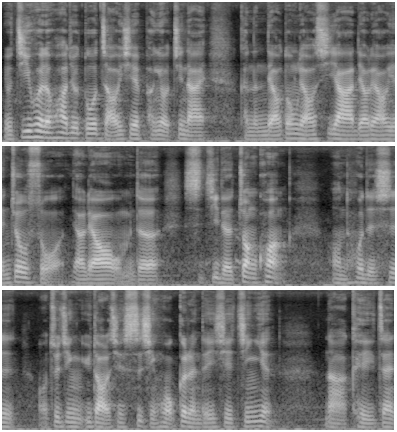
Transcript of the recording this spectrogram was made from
有机会的话，就多找一些朋友进来，可能聊东聊西啊，聊聊研究所，聊聊我们的实际的状况嗯，或者是我最近遇到了一些事情或个人的一些经验。那可以在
